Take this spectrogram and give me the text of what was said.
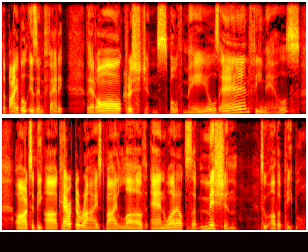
The Bible is emphatic that all Christians, both males and females, are to be uh, characterized by love and what else? Submission to other people.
